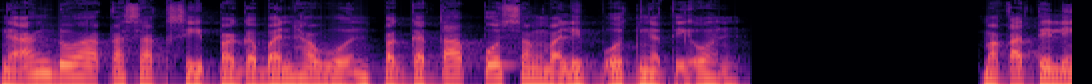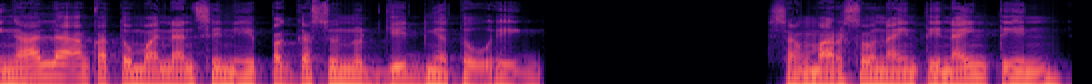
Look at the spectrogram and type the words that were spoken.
nga ang duha ka saksi pagabanhawon pagkatapos ang malipot nga tion. Makatilingala ang katumanan sini pagkasunod gid nga tuig. Sang Marso 1919,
